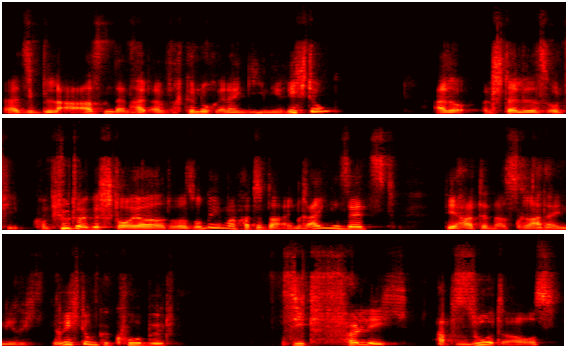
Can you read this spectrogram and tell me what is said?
Äh, sie blasen dann halt einfach genug Energie in die Richtung. Also anstelle des irgendwie computergesteuert oder so, nee, man hatte da einen reingesetzt, der hat dann das Radar in die richtige Richtung gekurbelt. Sieht völlig absurd aus.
